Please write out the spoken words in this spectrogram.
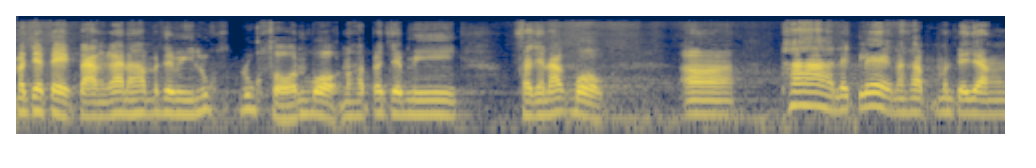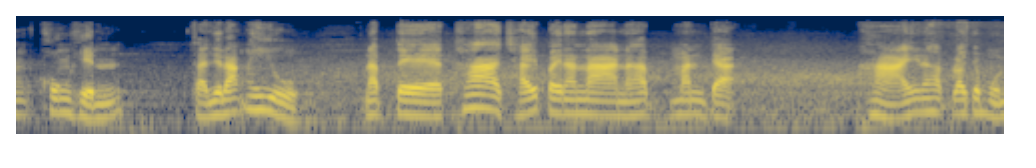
มันจะแตกต่างกันนะครับ มันจะมีลูกลูกศรบอกนะครับมันจะมีสัญลักษณ์บอกอถ้าแรกๆนะครับ มันจะยังคงเห็นสัญลักษณ์ให้อยู่นับแต่ถ้าใช้ไปนานๆนะครับ มันจะหายนะครับ เราจะหมุน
